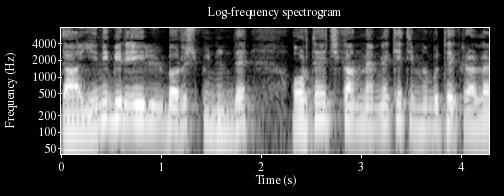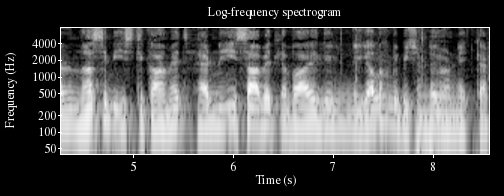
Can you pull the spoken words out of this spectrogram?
Daha yeni bir Eylül barış gününde ortaya çıkan memleketimin bu tekrarların nasıl bir istikamet her ne isabetle var edildiğinde yalın bir biçimde örnekler.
